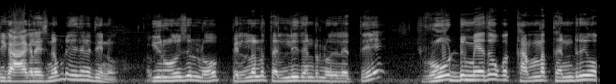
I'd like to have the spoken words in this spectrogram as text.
నీకు ఆకలేసినప్పుడు ఏదైనా తిను. ఈ రోజుల్లో పిల్లలు తల్లిదండ్రులు వదిలేస్తే రోడ్డు మీద ఒక కన్న తండ్రి ఒక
